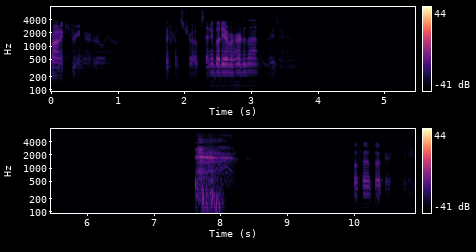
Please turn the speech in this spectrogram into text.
chronic uremia early on. It's called Diff'rent Strokes. Anybody ever heard of that? Raise your hand. Okay. no offense? Okay, thank you.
